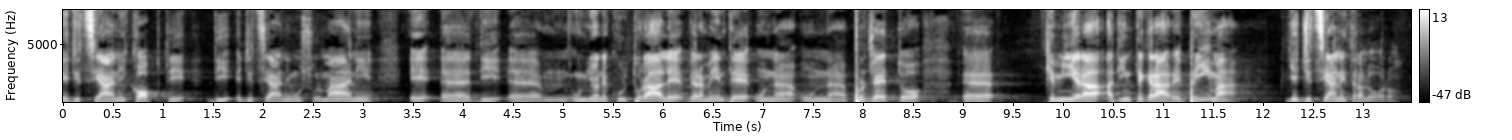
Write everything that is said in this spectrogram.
egiziani copti, di egiziani musulmani e eh, di eh, unione culturale, veramente un, un progetto eh, che mira ad integrare prima gli egiziani tra loro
